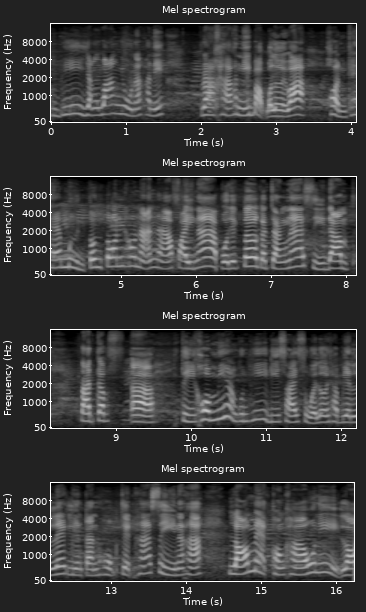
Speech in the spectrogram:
คุณพี่ยังว่างอยู่นะคันนี้ราคาคันนี้บอกมาเลยว่าผ่อนแค่หมื่นต้นๆเท่านั้นนะ ไฟหน้าโปรเจคเตอร์กระจังหน้าสีดำตัดกับอ่า สีโครเมียมคุณพี่ดีไซน์สวยเลยทะเบียนเลขเรียงกัน 6754 นะคะ ล้อแม็กของเขานี่ล้อ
